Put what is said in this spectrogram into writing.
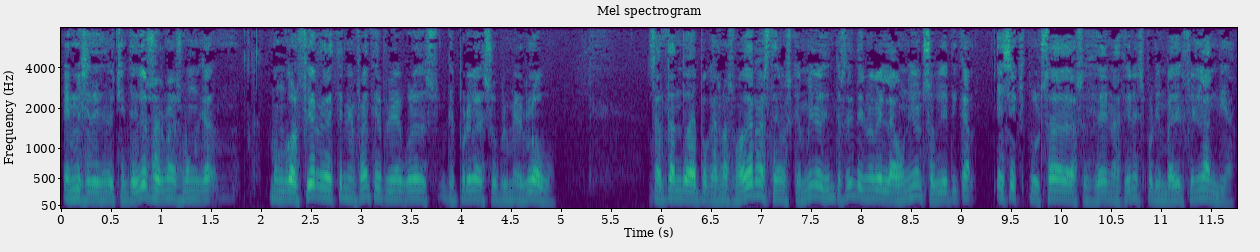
En 1782, los hermanos Montgolfier realizan en Francia el primer vuelo de prueba de su primer globo. Saltando a épocas más modernas, tenemos que en 1939 la Unión Soviética es expulsada de la Sociedad de Naciones por invadir Finlandia.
